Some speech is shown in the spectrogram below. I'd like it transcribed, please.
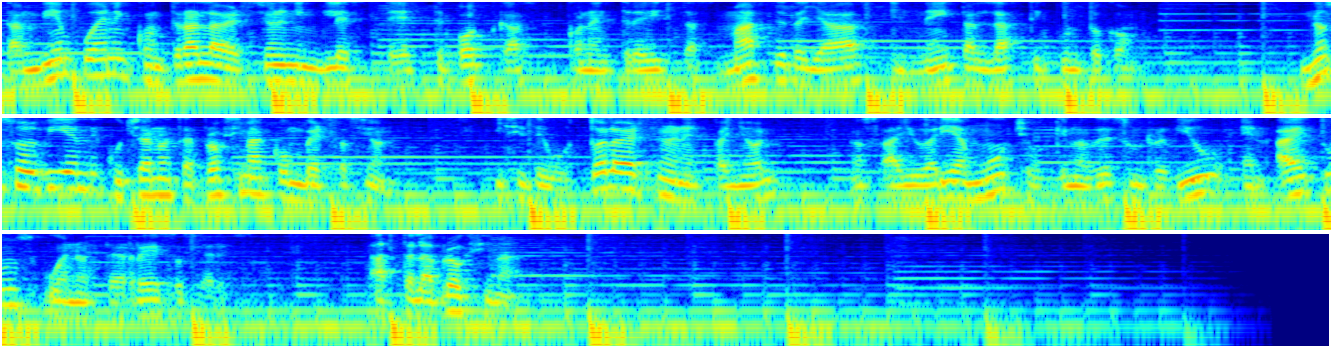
También pueden encontrar la versión en inglés de este podcast con entrevistas más detalladas en nathanlasting.com. No se olviden de escuchar nuestra próxima conversación y si te gustó la versión en español, nos ayudaría mucho que nos des un review en iTunes o en nuestras redes sociales. Hasta la próxima.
